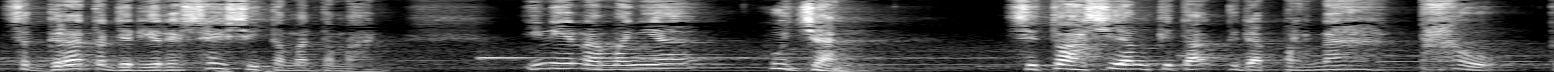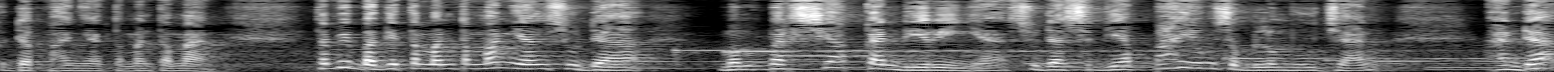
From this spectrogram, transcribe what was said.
segera terjadi resesi teman-teman. Ini namanya hujan. Situasi yang kita tidak pernah tahu ke depannya teman-teman. Tapi bagi teman-teman yang sudah mempersiapkan dirinya, sudah sedia payung sebelum hujan, Anda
